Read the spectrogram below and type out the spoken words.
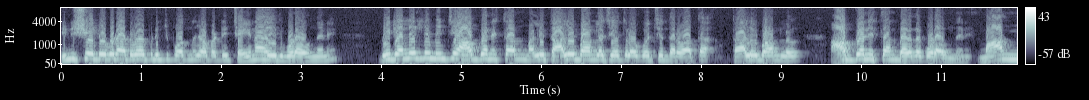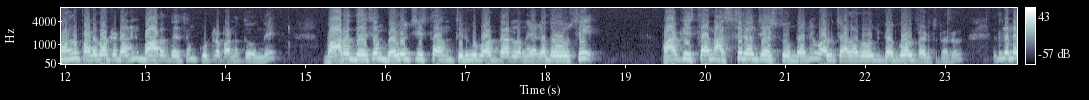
ఇనిషియేటివ్ కూడా అటువైపు నుంచి పోతుంది కాబట్టి చైనా ఇది కూడా ఉందని వీటన్నిటిని మించి ఆఫ్ఘనిస్తాన్ మళ్ళీ తాలిబాన్ల చేతిలోకి వచ్చిన తర్వాత తాలిబాన్లు ఆఫ్ఘనిస్తాన్ బెరద కూడా ఉందని. మాన్మూలను పడగొట్టడానికి భారతదేశం కుట్ర పన్నుతుంది భారతదేశం బెలూచిస్తాన్ తిరుగుబాటుదారులను ఎగదోసి పాకిస్తాన్ అస్థిరం చేస్తుందని వాళ్ళు చాలా రోజు గగ్గోలు పెడుతున్నారు. ఎందుకంటే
